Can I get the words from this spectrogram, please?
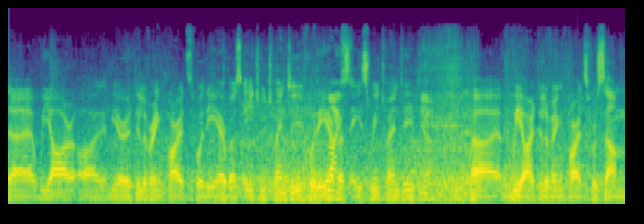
uh, we are uh, we are delivering parts for the Airbus A220, for the Nice. Airbus A320. Yeah. Uh, we are delivering parts for some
